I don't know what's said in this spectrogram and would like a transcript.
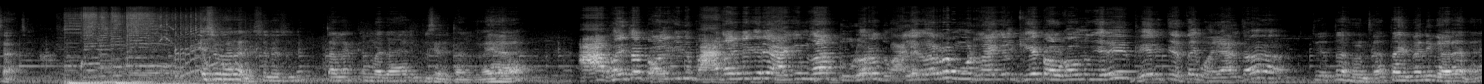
साँच्चै। यसो गर सुन सुन तलक्क मजाले पुसेर टल्को है? बाबा आफै त टल्किनु पाएको छैन के अरे हाकिम साहब धुलो र धुवाले गरेर मोटरसाइकल के टल्काउनु के अरे फेरि त्यस्तै भइहाल्छ त्यो त हुन्छ तै पनि गर न है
